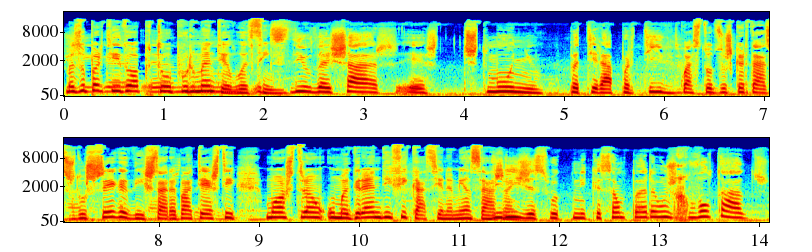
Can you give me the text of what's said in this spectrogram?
mas o partido optou por mantê-lo assim. Decidiu deixar este testemunho para tirar partido. Quase todos os cartazes do Chega, diz Sara Batesti, mostram uma grande eficácia na mensagem. Dirige a sua comunicação para os revoltados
